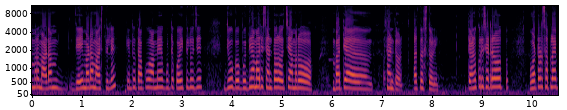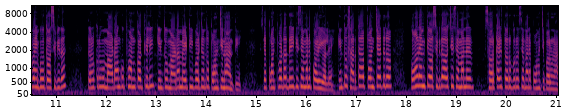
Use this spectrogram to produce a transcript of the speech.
ଆମର ମ୍ୟାଡ଼ାମ୍ ଜେଇ ମ୍ୟାଡ଼ାମ୍ ଆସିଥିଲେ କିନ୍ତୁ ତାଙ୍କୁ ଆମେ ଗୋଟେ କହିଥିଲୁ ଯେ ଯେଉଁ ବୁଦ୍ଧିଆମାରୀ ସେଣ୍ଟର ଅଛି ଆମର ବାତ୍ୟା ସେଣ୍ଟର ଆତସ୍ଥଳୀ ତେଣୁକରି ସେଠାର ୱାଟର ସପ୍ଲାଏ ପାଇଁ ବହୁତ ଅସୁବିଧା তেমনি ম্যাডামকে ফোন করি কিন্তু ম্যাডাম এটি পর্যন্ত পৌঁছি না সে পঞ্চপটা দিয়ে সে পড়িগলে কিন্তু সারথা পঞ্চায়েতর কোণ এমতি অসুবিধা অছে সে সরকারি তরফর সে পৌঁছি পু না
